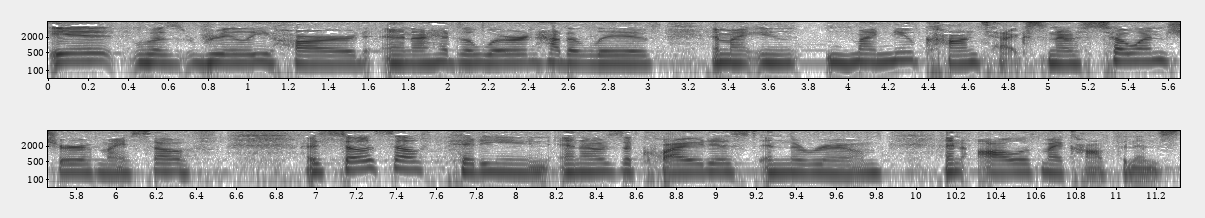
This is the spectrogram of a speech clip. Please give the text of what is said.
it was really hard, and I had to learn how to live in my, in my new context. And I was so unsure of myself. I was so self pitying, and I was the quietest in the room, and all of my confidence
